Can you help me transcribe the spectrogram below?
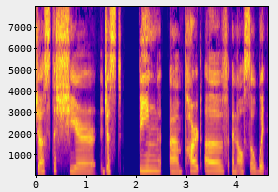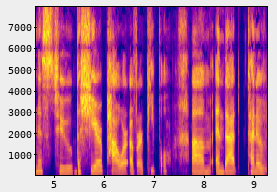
just the sheer, just being um, part of and also witness to the sheer power of our people. Um, and that kind of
